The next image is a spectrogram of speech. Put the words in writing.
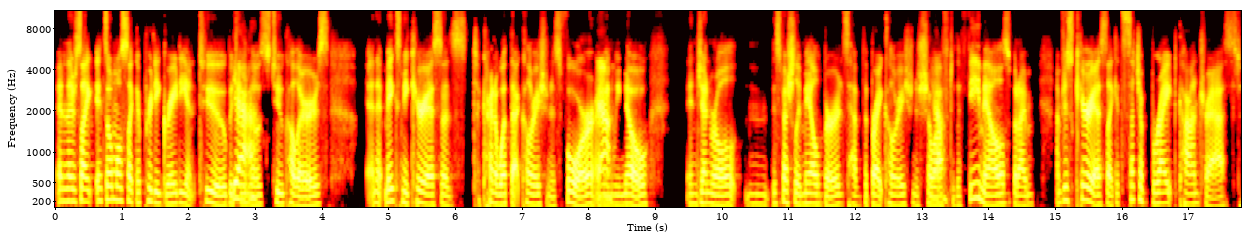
And there's like it's almost like a pretty gradient too between Yeah. those two colors. And it makes me curious as to kind of what that coloration is for. yeah. I mean, we know in general, especially male birds have the bright coloration to show Yeah. off to the females, but I'm I'm just curious, like it's such a bright contrast.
